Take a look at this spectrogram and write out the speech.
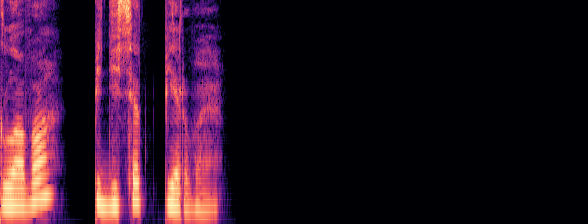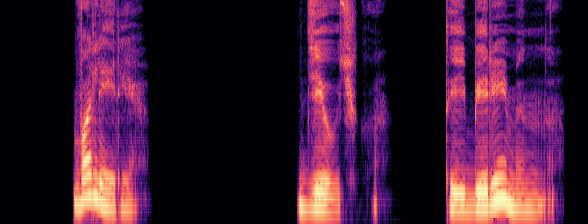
Глава 51. Валерия. «Девочка, ты беременна»,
